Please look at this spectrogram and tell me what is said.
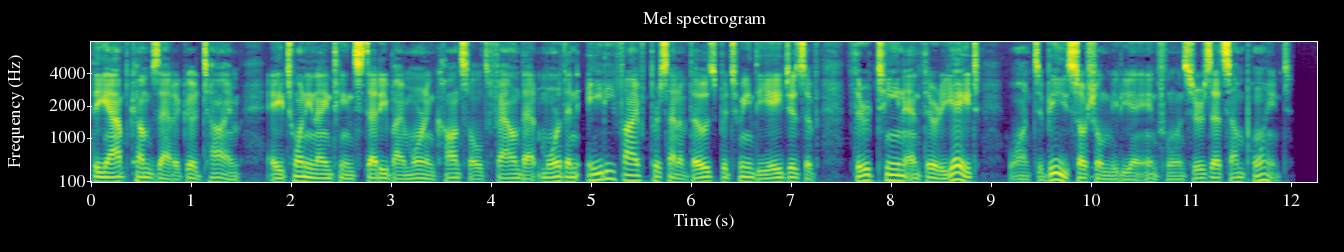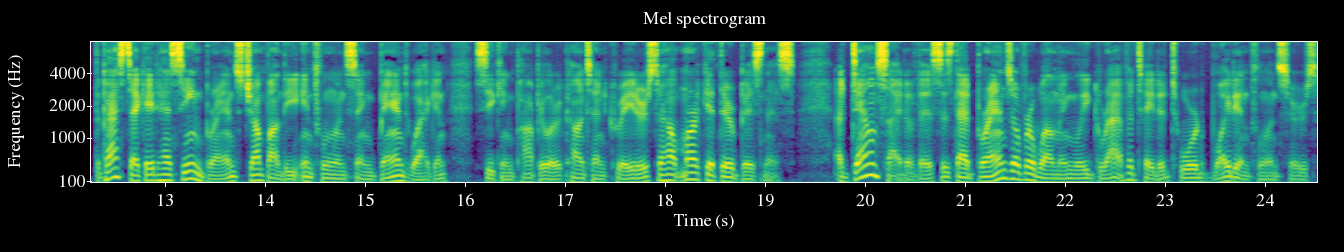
The app comes at a good time. A 2019 study by Morning Consult found that more than 85% of those between the ages of 13 and 38 want to be social media influencers at some point. The past decade has seen brands jump on the influencing bandwagon, seeking popular content creators to help market their business. A downside of this is that brands overwhelmingly gravitated toward white influencers,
